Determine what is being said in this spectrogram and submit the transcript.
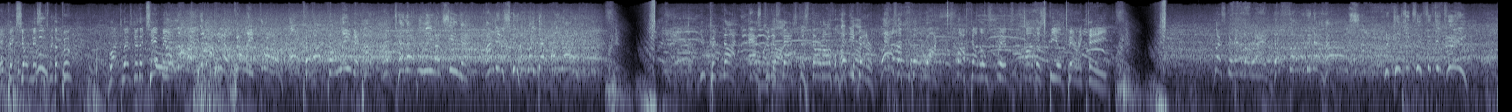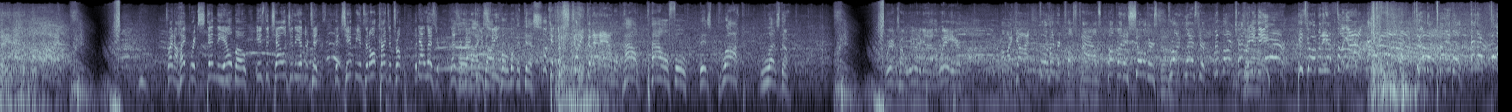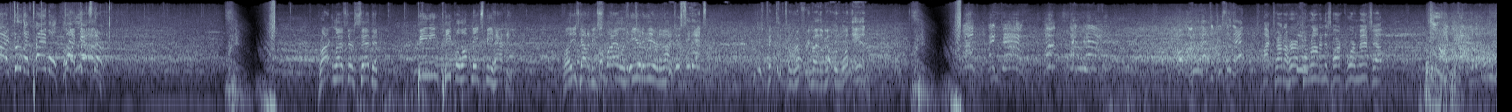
And Big Show misses with the boot. Brock Lesnar, the champion. Oh my God! A belly throw. I cannot believe it. I, I cannot believe I've seen that. I've never seen that like that in my life. You could not ask Oh for this God. match to start off oh, my any God. better. Oh, the Rock dropped on those ribs on the steel barricade. Lesnar into the ring. At five in the house. Rikishi 353. Five. Trying to hyperextend the elbow is the challenge of the Undertaker. The champion's in all kinds of trouble. But now Lesnar. Lesnar Oh back my to his God, feet. Cole, look at this. Look at the strength of that animal. How powerful is Brock Lesnar? We're in trouble. We better get out of the way here. Oh my God, 400 plus pounds up on his shoulders. Brock Lesnar with Mark Henry in the air. He's going for the F5. Through the table. And F5 through the table. Brock Lesnar. Brock Lesnar said that beating people up makes me happy. Well, he's got to be smiling ear to ear tonight. Did you see that? He just picked up the referee by the belt with one hand. Oh my God! Did you see that? Spot trying to hurricanrana in this hardcore matchup. Oh, God.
